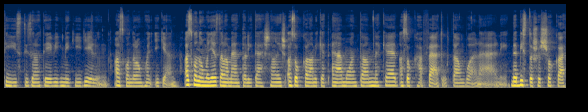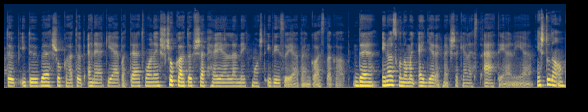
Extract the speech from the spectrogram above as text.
10-15 évig még így élünk? Azt gondolom, hogy igen. Azt gondolom, hogy ezzel a mentalitással és azokkal, amiket elmondtam neked, azokkal fel tudtam volna állni. De biztos, hogy sokkal több időbe, sokkal több energiába telt volna, és sokkal több sebb helyen lennék most idézőjelben gazdagabb. De én azt gondolom, hogy egy gyereknek se kell ezt átélnie. És tudom,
